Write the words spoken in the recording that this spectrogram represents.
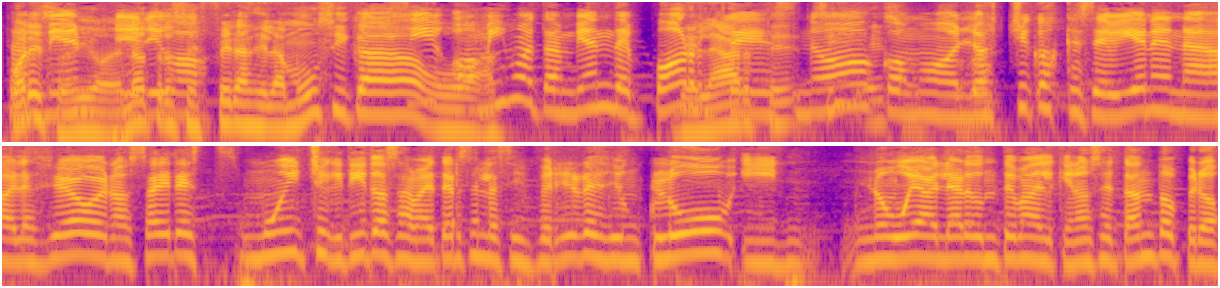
Por eso digo, en eh, otras esferas de la música. Sí, o, o mismo también deportes. ¿no? Sí, Como los chicos que se vienen a la ciudad de Buenos Aires muy chiquititos a meterse en las inferiores de un club y no voy a hablar de un tema del que no sé tanto, pero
